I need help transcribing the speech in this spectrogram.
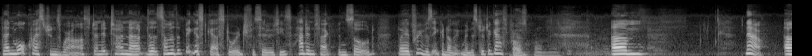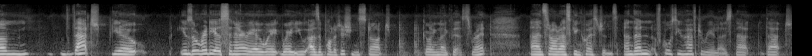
Then more questions were asked, and it turned out that some of the biggest gas storage facilities had in fact been sold by a previous economic minister to Gazprom. Gazprom yeah. um, now, um, that you know is already a scenario where, where you, as a politician, start going like this, right? And start asking questions. And then, of course, you have to realize that that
